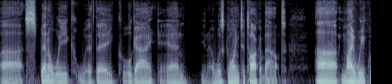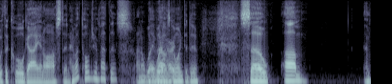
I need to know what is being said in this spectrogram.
uh, spent a week with a cool guy, and you know was going to talk about uh, my week with a cool guy in Austin. Have I told you about this? I don't what, what I was heard. going to do. So um, I'm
